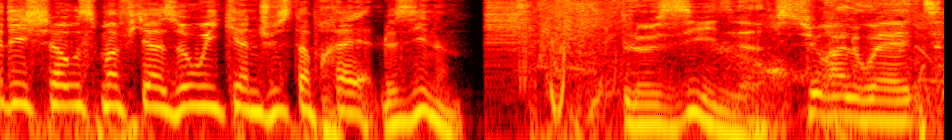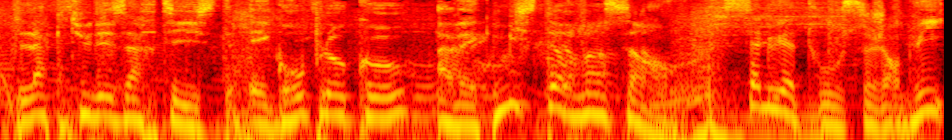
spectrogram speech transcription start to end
Swedish House Mafia The Weekend juste après le Zine. Le Zine sur Alouette, l'actu des artistes et groupes locaux avec Mister Vincent. Salut à tous, aujourd'hui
